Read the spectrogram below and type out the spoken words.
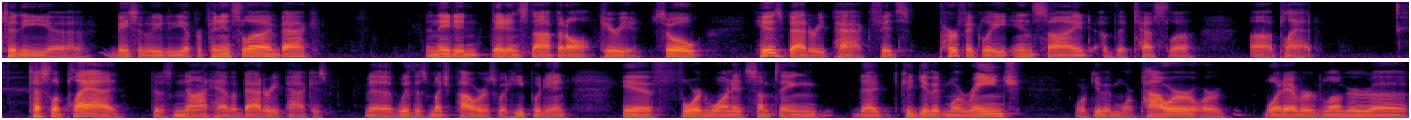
to the uh, basically to the Upper Peninsula and back. and they didn't they didn't stop at all. Period. So his battery pack fits perfectly inside of the Tesla uh, Plaid. Tesla Plaid does not have a battery pack as, uh, with as much power as what he put in. If Ford wanted something that could give it more range, or give it more power, or whatever, longer, uh,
